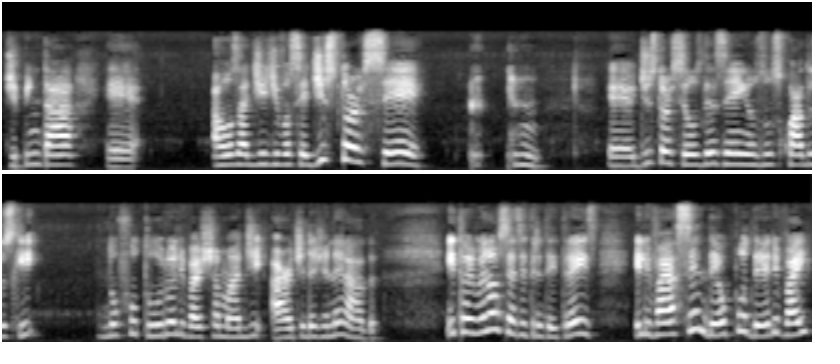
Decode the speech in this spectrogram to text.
de pintar, é, a ousadia de você distorcer, é, distorcer os desenhos nos quadros que no futuro ele vai chamar de arte degenerada. Então, em 1933, ele vai acender o poder e vai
